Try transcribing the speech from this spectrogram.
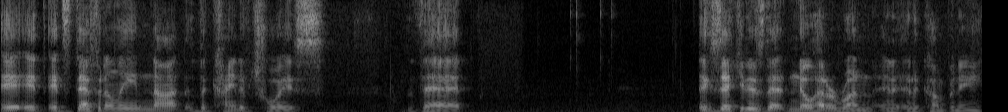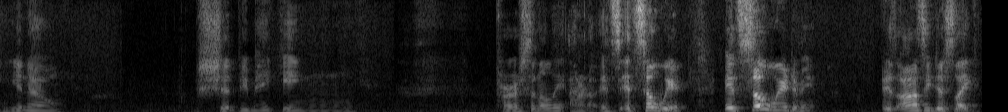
It, it it's definitely not the kind of choice that executives that know how to run in, a company, you know, should be making. Personally, I don't know. It's it's so weird. It's so weird to me. It's honestly just like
